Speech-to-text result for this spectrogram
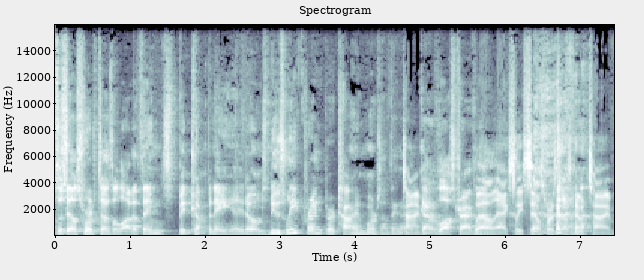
So Salesforce does a lot of things. Big company. It owns Newsweek, right? Or Time or something? Time. I kind of lost track well, of that. Well, actually, Salesforce doesn't have Time.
